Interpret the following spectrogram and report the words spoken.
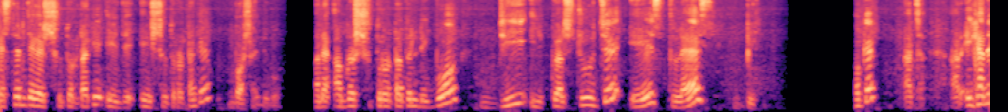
এস এর জায়গায় সূত্রটাকে, এই যে এই সূত্রটাকে বসাই দিব। মানে আমরা সূত্রটাতে লিখব ডি ইকুয়ালস টু হচ্ছে এ স্ল্যাশ বি ওকে আচ্ছা আর এখানে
